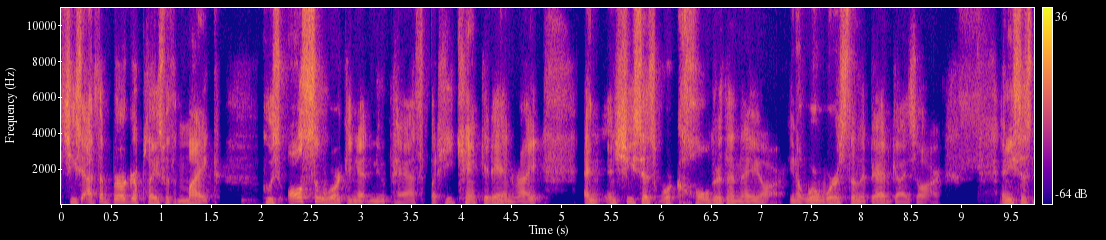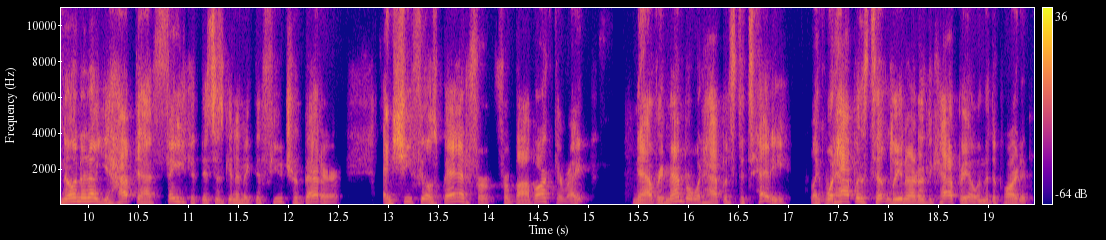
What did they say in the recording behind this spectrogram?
She's at the burger place with Mike, who's also working at New Path, but he can't get in, right? And, and she says, We're colder than they are. You know, we're worse than the bad guys are. And he says, No, no, no, you have to have faith that this is going to make the future better. And she feels bad for, for Bob Arctor, right? Now, remember what happens to Teddy. Like, what happens to Leonardo DiCaprio in The Departed?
